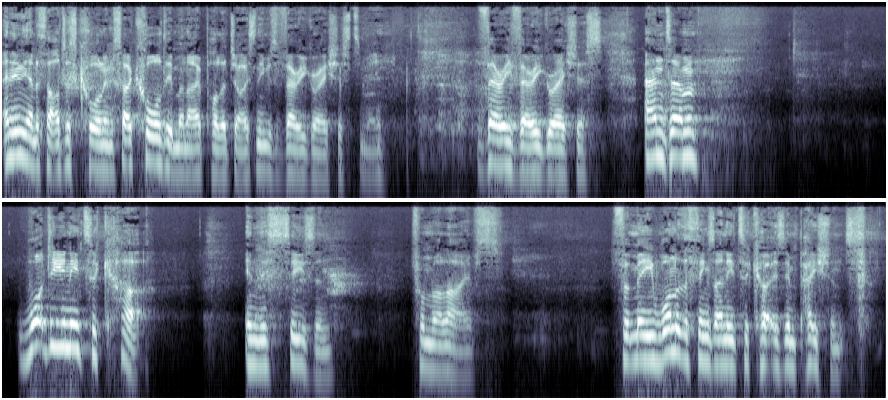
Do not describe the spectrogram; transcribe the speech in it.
And in the end, I thought, I'll just call him. So I called him and I apologized, and he was very gracious to me. very, very gracious. And um, what do you need to cut in this season from our lives? For me, one of the things I need to cut is impatience.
